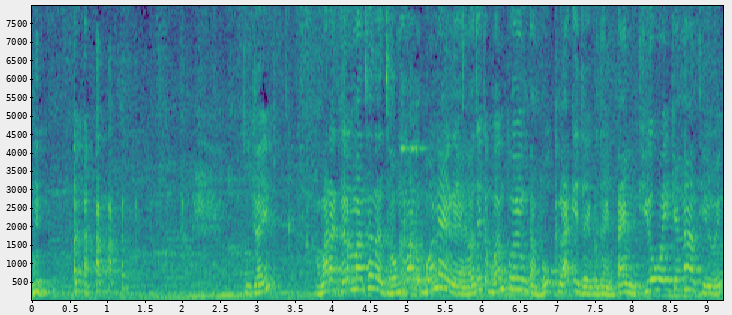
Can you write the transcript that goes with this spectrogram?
જઈ, અમારા ઘરમાં છે ને જમવાનું બને ને, હજી તો બનતું હોય ને ત્યાં ભૂખ લાગી જાય બધાને. ટાઈમ થયો હોય કે ના થયો હોય.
